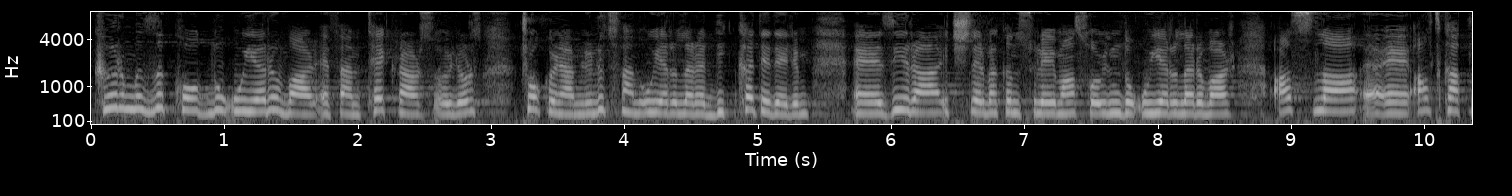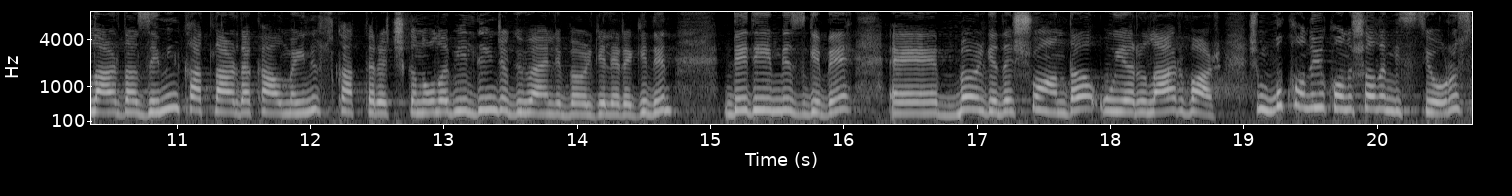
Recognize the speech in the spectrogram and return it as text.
kırmızı kodlu uyarı var efendim. Tekrar söylüyoruz. Çok önemli. Lütfen uyarılara dikkat edelim. Ee, zira İçişleri Bakanı Süleyman Soylu'nun da uyarıları var. Asla e, alt katlarda, zemin katlarda kalmayın. Üst katlara çıkın. Olabildiğince güvenli bölgelere gidin. Dediğimiz gibi e, bölgede şu anda uyarılar var. Şimdi bu konuyu konuşalım istiyoruz.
